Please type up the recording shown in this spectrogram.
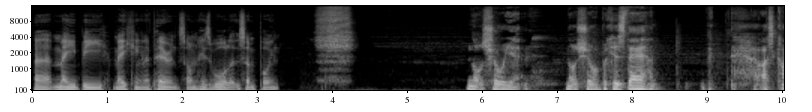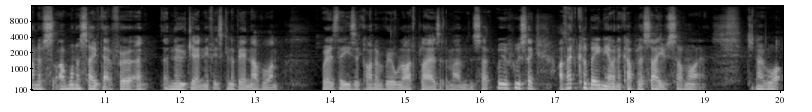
uh, may be making an appearance on his wall at some point. Not sure yet. Not sure because they're. I kind of. I want to save that for a, a new gen if it's going to be another one. Whereas these are kind of real life players at the moment. So we, we'll see. I've had Clubinho in a couple of saves, so I'm like, do you know what?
